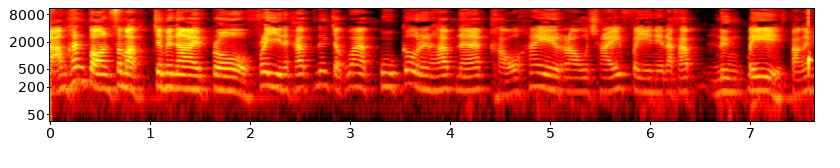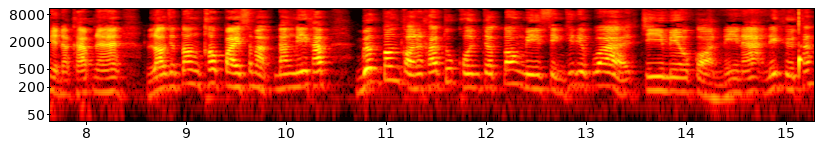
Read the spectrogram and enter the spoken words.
3 ขั้นตอนสมัคร Gemini Pro ฟรีนะครับ เนื่องจากว่า Google นะครับนะเขาให้เราใช้ฟรีเนี่ยนะครับ 1 ปี ฟังให้เพียนะครับนะ เราจะต้องเข้าไปสมัครดังนี้ครับ เบื้องต้นก่อนนะครับ ทุกคนจะต้องมีสิ่งที่เรียกว่า Gmail ก่อนนี่นะ นี่คือขั้น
